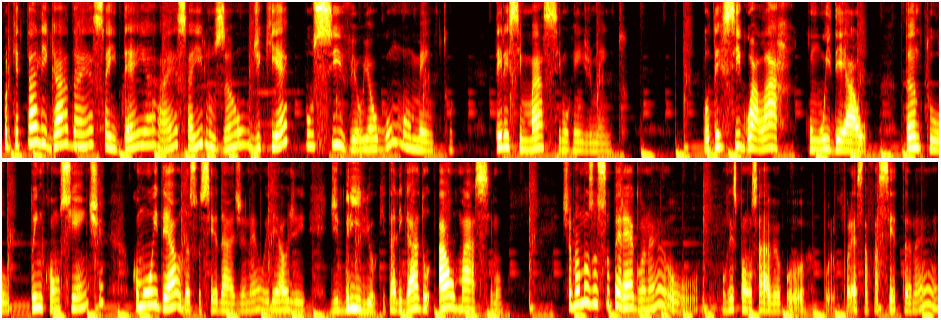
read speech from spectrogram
porque está ligada a essa ideia, a essa ilusão de que é possível em algum momento ter esse máximo rendimento, poder se igualar com o ideal, tanto do inconsciente como o ideal da sociedade, né? o ideal de, de brilho que está ligado ao máximo. Chamamos o superego, né? o, o responsável por, por, por essa faceta né?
